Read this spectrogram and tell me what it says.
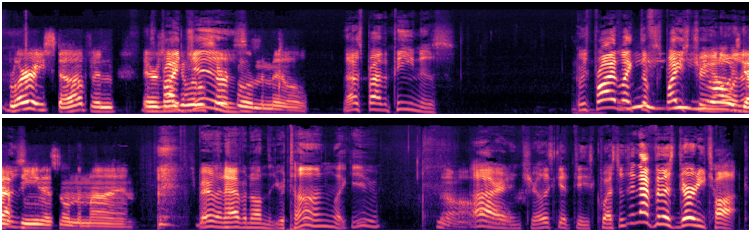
blurry stuff, and there's like a probably little circle in the middle. That was probably the penis. It was probably like the Spice You Channel. always got was- penis on the mind. It's better than having it on the, your tongue like you. All right, and sure, let's get to these questions. Enough of this dirty talk.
